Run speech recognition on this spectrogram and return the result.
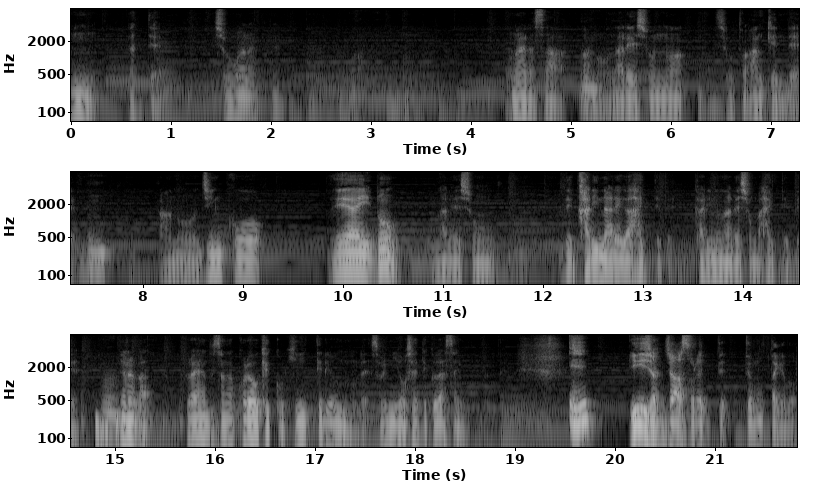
うん。だってしょうがなくね。この間さ、あのナレーションの仕事案件でうん。あの人工 AI のナレーションで仮ナレが入ってて仮のナレーションが入っててうん。でなんかクライアントさんがこれを結構気に入ってるようなのでそれに寄せてくださいみたいな。え？いいじゃんじゃあそれってって思ったけど。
